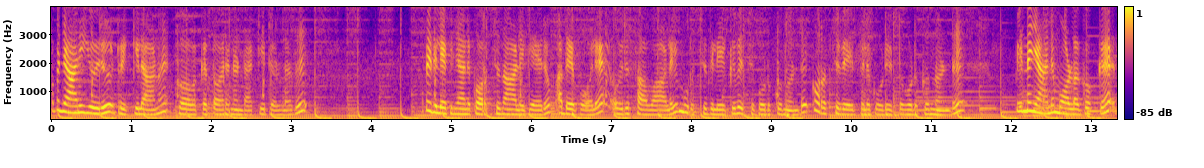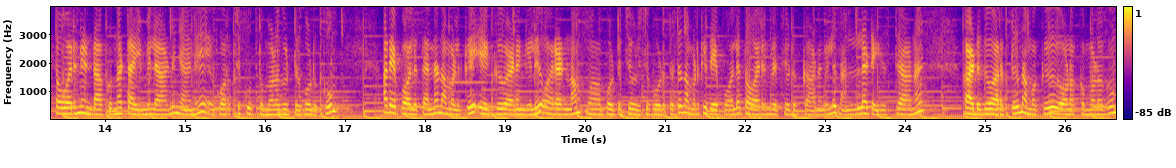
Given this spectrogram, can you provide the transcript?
അപ്പോൾ ഞാൻ ഈ ഒരു ട്രിക്കിലാണ് ഗോവക്ക തോരൻ ഉണ്ടാക്കിയിട്ടുള്ളത്. അപ്പോൾ ഇതിലേക്ക് ഞാൻ കുറച്ച് നാളികേരും അതേപോലെ ഒരു സവാളയും മുറിച്ചതിലേക്ക് വെച്ച് കൊടുക്കുന്നുണ്ട്. കുറച്ച് വേപ്പിൽ കൂടി ഇട്ട് കൊടുക്കുന്നുണ്ട്. പിന്നെ ഞാൻ മുളകൊക്കെ തോരൻ ഉണ്ടാക്കുന്ന ടൈമിലാണ് ഞാൻ കുറച്ച് കുത്തുമുളക് ഇട്ട് കൊടുക്കും. അതേപോലെ തന്നെ നമ്മൾക്ക് എഗ്ഗ് വേണമെങ്കിൽ ഒരെണ്ണം പൊട്ടിച്ചൊഴിച്ച് കൊടുത്തിട്ട് നമ്മൾക്ക് ഇതേപോലെ തോരൻ വെച്ചെടുക്കുകയാണെങ്കിൽ നല്ല ടേസ്റ്റാണ് കടുക് വറുത്ത് നമുക്ക് ഉണക്കമുളകും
